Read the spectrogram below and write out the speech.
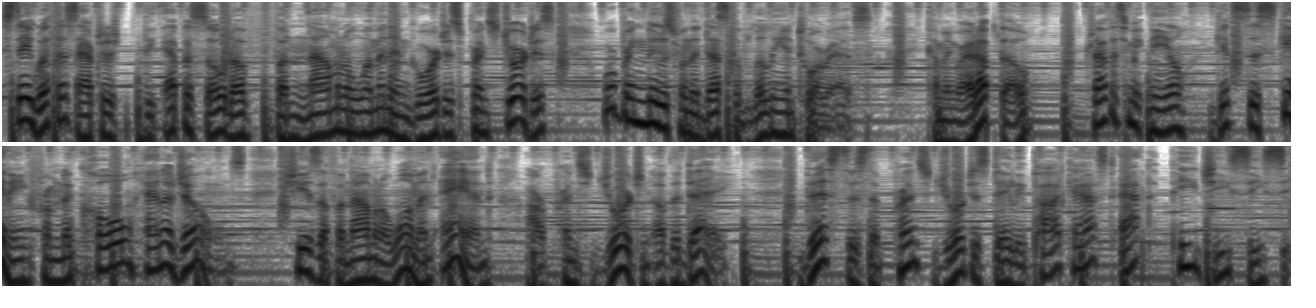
Stay with us after the episode of Phenomenal Women and Gorgeous Prince George's. We'll bring news from the desk of Lillian Torres. Coming right up though, Travis McNeil gets the skinny from Nikole Hannah-Jones. She is a phenomenal woman and our Prince Georgian of the day. This is the Prince George's Daily Podcast at PGCC.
